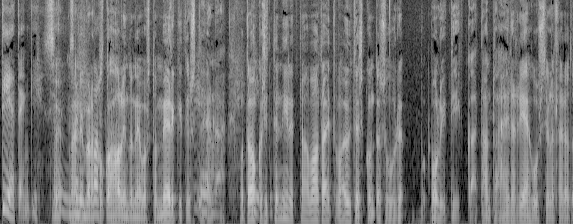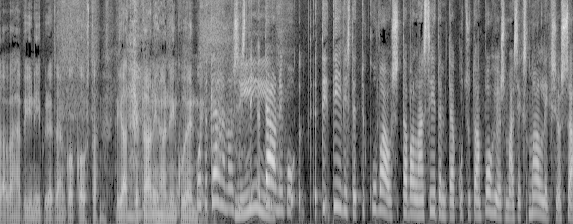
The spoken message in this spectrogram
tietenkin. Se, mä, mä en ymmärrä koko hallintoneuvoston merkitystä Joo. enää, mutta onko niin. sitten niin, että tämä on vaan taitavaa yhteiskuntasuhdepolitiikkaa, että antaa heidän riehuu siellä, tarjotaan vähän viiniä, pidetään kokousta ja jatketaan ihan niin kuin ennen. Mutta tämähän on siis, niin. tämä on niin kuin tiivistetty kuvaus tavallaan siitä, mitä kutsutaan pohjoismaiseksi malliksi, jossa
